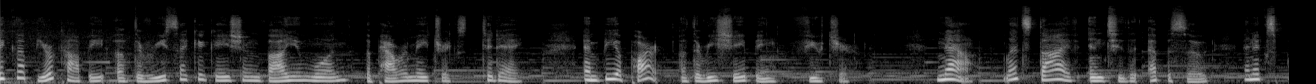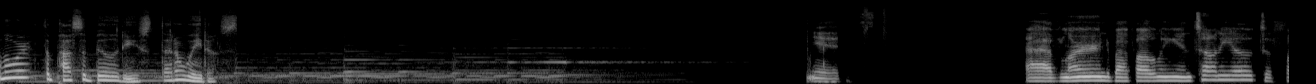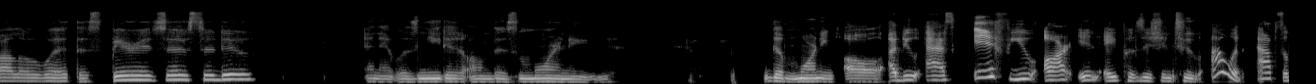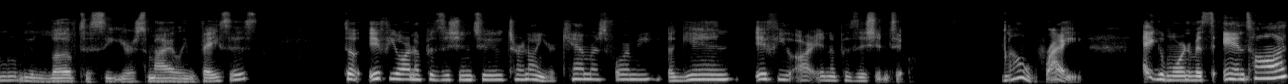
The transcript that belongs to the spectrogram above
Pick up your copy of the Resegregation Volume 1 The Power Matrix today and be a part of the reshaping future. Now, let's dive into the episode and explore the possibilities that await us. Yes. I've learned by following Antonio to follow what the Spirit says to do and it was needed on this morning. Good morning, all. I do ask if you are in a position to, I would absolutely love to see your smiling faces. So, if you are in a position to, turn on your cameras for me. Again, if you are in a position to. All right. Hey, good morning, Mr. Anton.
